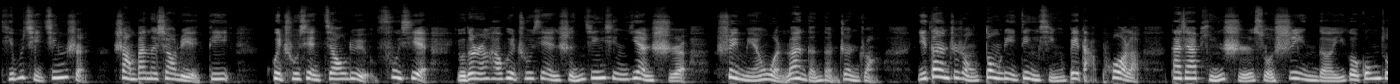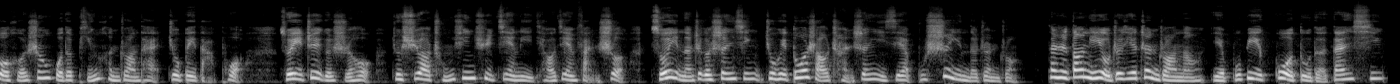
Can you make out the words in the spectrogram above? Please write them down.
提不起精神，上班的效率也低，会出现焦虑、腹泻，有的人还会出现神经性厌食、睡眠紊乱等等症状。一旦这种动力定型被打破了，大家平时所适应的一个工作和生活的平衡状态就被打破，所以这个时候就需要重新去建立条件反射，所以呢，这个身心就会多少产生一些不适应的症状。但是当你有这些症状呢，也不必过度的担心，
